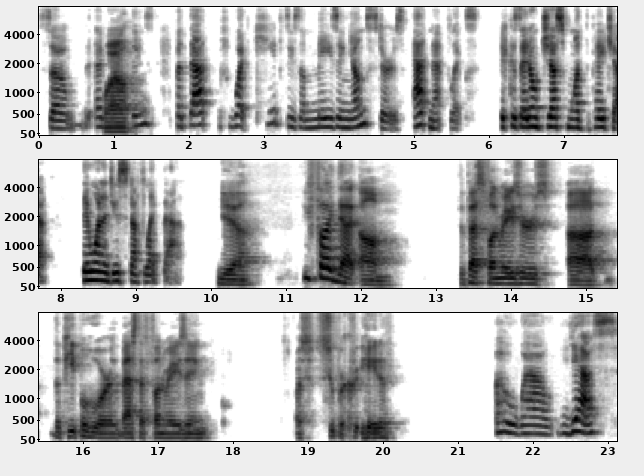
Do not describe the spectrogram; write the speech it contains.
So wow. things, but that's what keeps these amazing youngsters at Netflix because they don't just want the paycheck. They want to do stuff like that. Yeah. You find that um, the best fundraisers, uh, the people who are the best at fundraising are super creative. Oh, wow. Yes.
